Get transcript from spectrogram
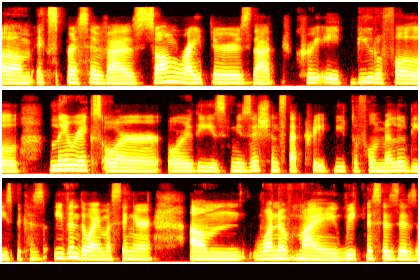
um expressive as songwriters that create beautiful lyrics or or these musicians that create beautiful melodies because even though i'm a singer um one of my weaknesses is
